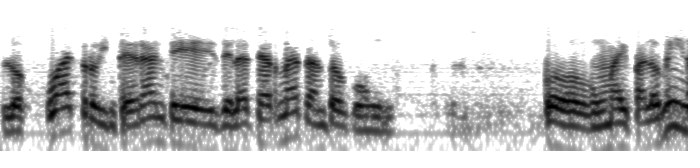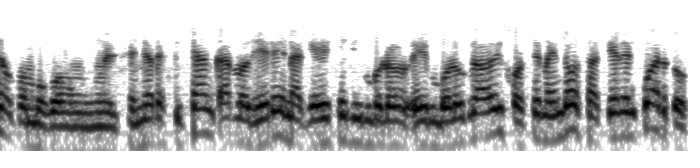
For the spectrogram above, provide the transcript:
los cuatro integrantes de la terna, tanto con con May Palomino, como con el señor Espichán, Carlos Llerena, que es el involucrado, y José Mendoza, que era el cuarto.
